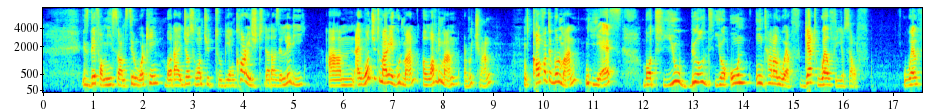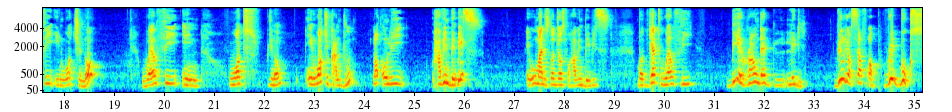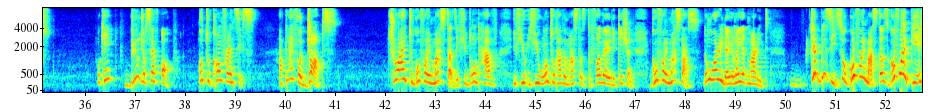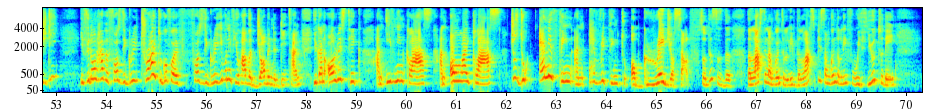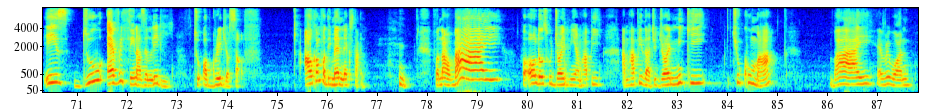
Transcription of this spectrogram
It's day for me, so I'm still working. But I just want you to be encouraged that as a lady, um, I want you to marry a good man, a lovely man, a rich man, comfortable man, yes, but you build your own internal wealth. Get wealthy yourself. Wealthy in what you know, wealthy in what, you know, in what you can do, not only having babies. A woman is not just for having babies, but get wealthy, be a rounded lady, build yourself up, read books. Okay? Build yourself up. Go to conferences apply for jobs try to go for a master's if you don't have if you if you want to have a master's to further education. Go for a master's. Don't worry that you're not yet married. Get busy. So go for a master's. Go for a phd if you don't have a first degree try to go for a first degree. Even if you have a job in the daytime you can always take an evening class an online class. Just do anything and everything to upgrade yourself. So this is the the last thing i'm going to leave the last piece i'm going to leave with you today is do everything as a lady to upgrade yourself. I'll come for the men next time. for now, bye. For all those who joined me, I'm happy. I'm happy that you joined Nikki Chukuma. Bye, everyone.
